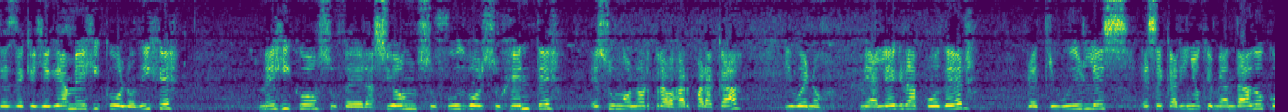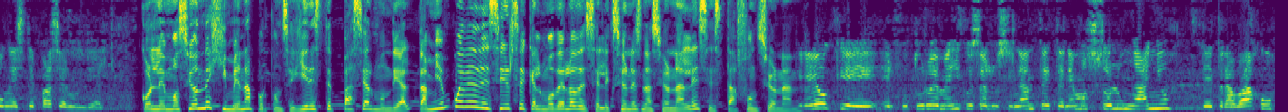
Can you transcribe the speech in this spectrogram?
Desde que llegué a México, lo dije, México, su federación, su fútbol, su gente, es un honor trabajar para acá y bueno, me alegra poder retribuirles ese cariño que me han dado con este pase al Mundial. Con la emoción de Jimena por conseguir este pase al Mundial, también puede decirse que el modelo de selecciones nacionales está funcionando. Creo que el futuro de México es alucinante. Tenemos solo un año de trabajo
